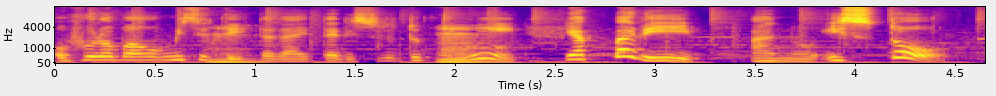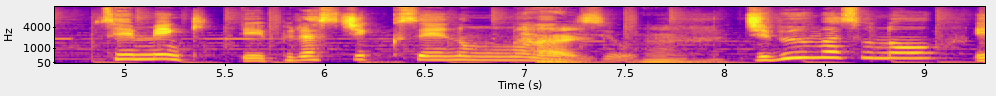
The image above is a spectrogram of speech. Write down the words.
お風呂場を見せていただいたりするときに、やっぱりあの椅子と洗面器ってプラスチック製のものなんですよ。はい。うん。自分はその、え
